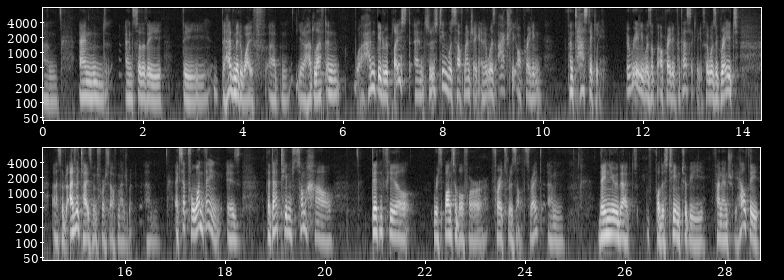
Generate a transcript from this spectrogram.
um, and and so the the the head midwife, um, you know, had left and hadn't been replaced, and so this team was self-managing, and it was actually operating fantastically. It really was operating fantastically. So it was a great uh, sort of advertisement for self-management. Um, except for one thing is that that team somehow didn't feel responsible for, for its results, right? Um, they knew that for this team to be financially healthy,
